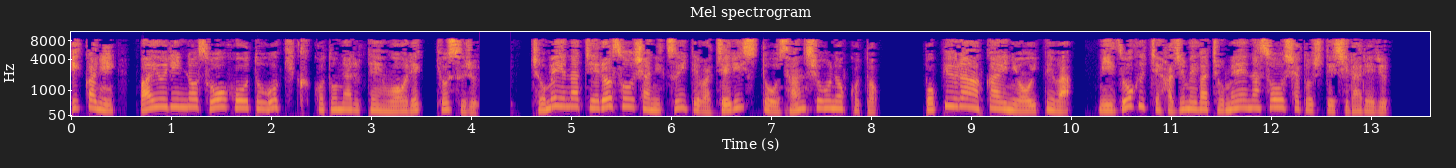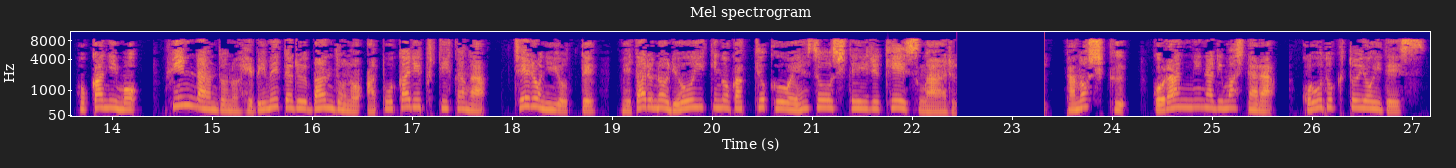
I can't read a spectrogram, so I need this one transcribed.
以下に、バイオリンの奏法と大きく異なる点を列挙する。著名なチェロ奏者についてはチェリストを参照のこと。ポピュラー界においては、溝口はじめが著名な奏者として知られる。他にも、フィンランドのヘビメタルバンドのアポカリプティカが、チェロによってメタルの領域の楽曲を演奏しているケースがある。楽しくご覧になりましたら、購読と良いです。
